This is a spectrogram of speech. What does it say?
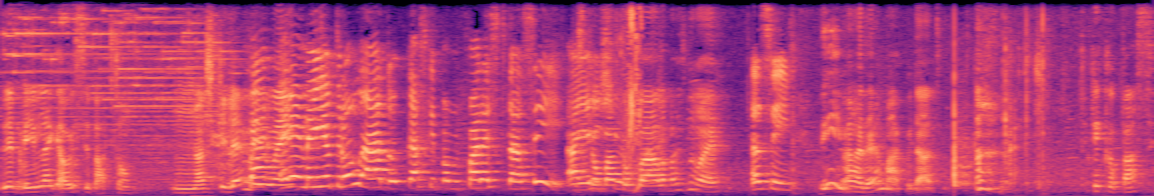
Ele é bem legal esse batom. Hum, acho que ele é meu, Ele hein? é meio trollado, por causa que parece que tá assim. Acho Aí que é um batom bala, mas não é. Assim. Ih, vai derramar, cuidado. Quer que eu passe?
